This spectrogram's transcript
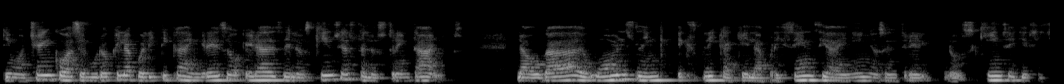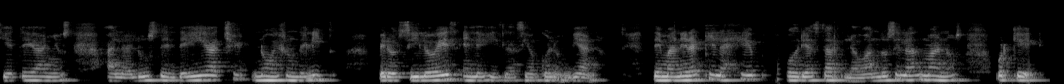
Timochenko aseguró que la política de ingreso era desde los 15 hasta los 30 años. La abogada de Women's Link explica que la presencia de niños entre los 15 y 17 años a la luz del DIH no es un delito, pero sí lo es en legislación colombiana. De manera que la JEP podría estar lavándose las manos porque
